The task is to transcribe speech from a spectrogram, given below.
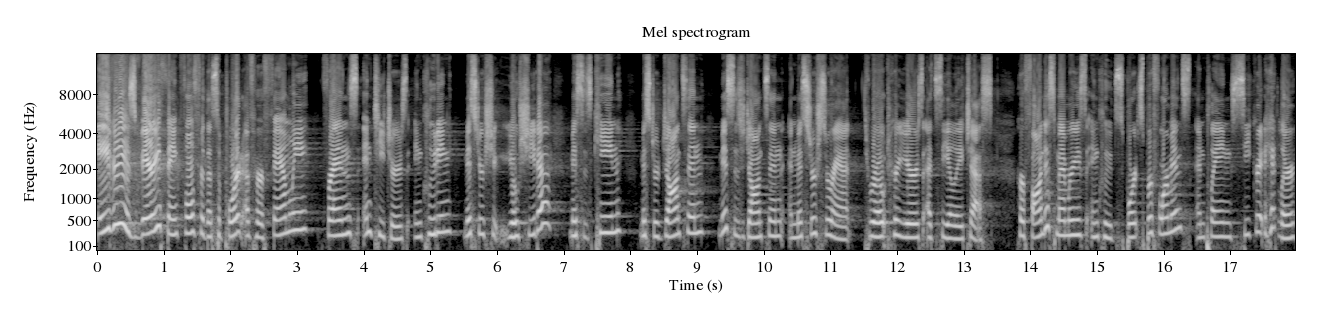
Avery is very thankful for the support of her family, friends, and teachers, including Mr. Yoshida, Mrs. Keene, Mr. Johnson, Mrs. Johnson, and Mr. Surant throughout her years at CLHS. Her fondest memories include sports performance and playing Secret Hitler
